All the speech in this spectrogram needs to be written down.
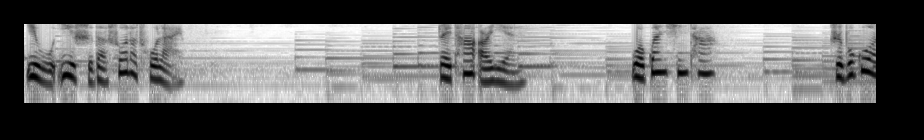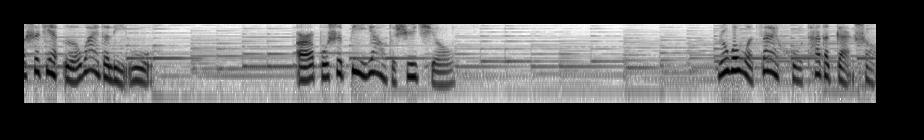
一五一十的说了出来。对他而言，我关心他，只不过是件额外的礼物，而不是必要的需求。如果我在乎他的感受，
